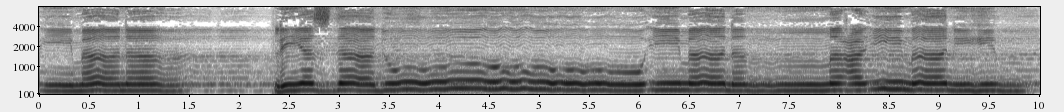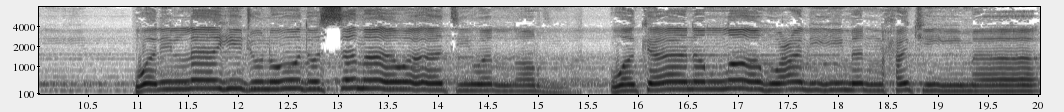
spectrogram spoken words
إيمانا ليزدادوا إيمانا مع إيمانهم. ولله جنود السماوات والأرض وكان الله عليما حكيما.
